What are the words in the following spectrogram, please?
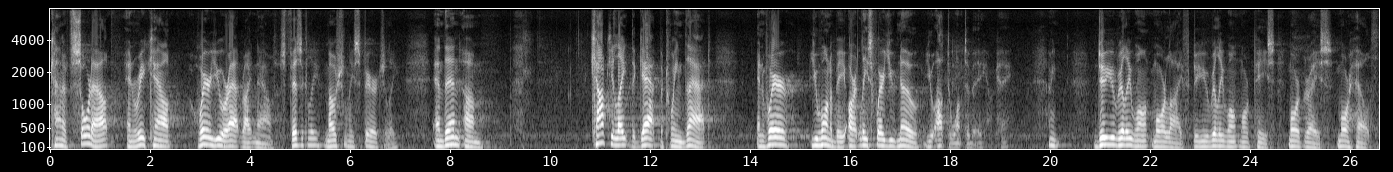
kind of sort out and recount where you are at right now, physically, emotionally, spiritually, and then um, calculate the gap between that and where you want to be, or at least where you know you ought to want to be. Okay? I mean, do you really want more life? Do you really want more peace, more grace, more health?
